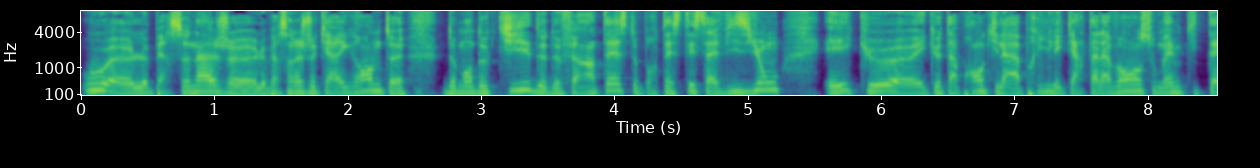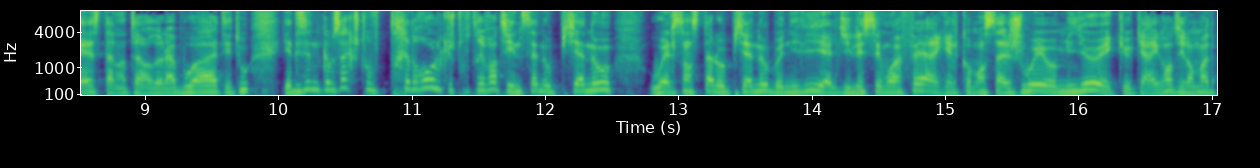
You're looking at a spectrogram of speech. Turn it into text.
où euh, le personnage euh, le personnage de Cary Grant euh, demande au kid de faire un test pour tester sa vision et que euh, et que t'apprends qu'il a appris les cartes à l'avance ou même qu'il teste à l'intérieur de la boîte et tout. Il y a des scènes comme ça que je trouve très drôles que je trouve très fortes. Il y a une scène au piano où elle s'installe au piano Bonnie Lee elle dit laissez-moi faire et qu'elle commence à jouer au milieu et que Cary Grant il est en mode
